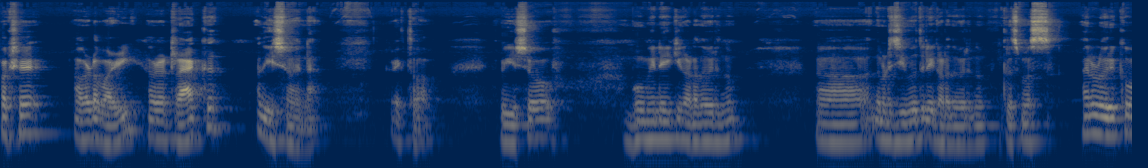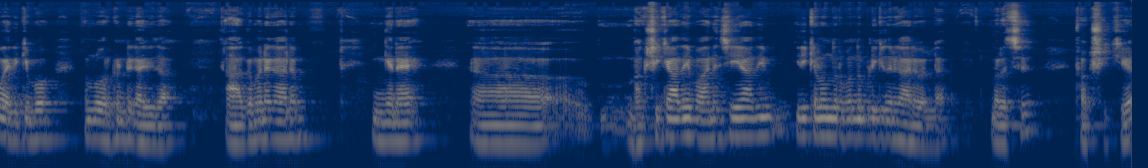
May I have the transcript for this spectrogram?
പക്ഷേ അവരുടെ വഴി അവരുടെ ട്രാക്ക് അത് ഈശോ തന്നെ വ്യക്തമാകും അപ്പോൾ ഈശോ ഭൂമിയിലേക്ക് കടന്നു വരുന്നു നമ്മുടെ ജീവിതത്തിലേക്ക് കടന്നു വരുന്നു. ക്രിസ്മസ് അതിനുള്ള ഒരുക്കമായിരിക്കുമ്പോൾ നമ്മൾ ഓർക്കേണ്ട കാര്യം ആഗമനകാലം ഇങ്ങനെ ഭക്ഷിക്കാതെയും പാനം ചെയ്യാതെയും ഇരിക്കണമെന്ന് നിർബന്ധം പിടിക്കുന്നൊരു കാലമല്ല. മറിച്ച് ഭക്ഷിക്കുക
